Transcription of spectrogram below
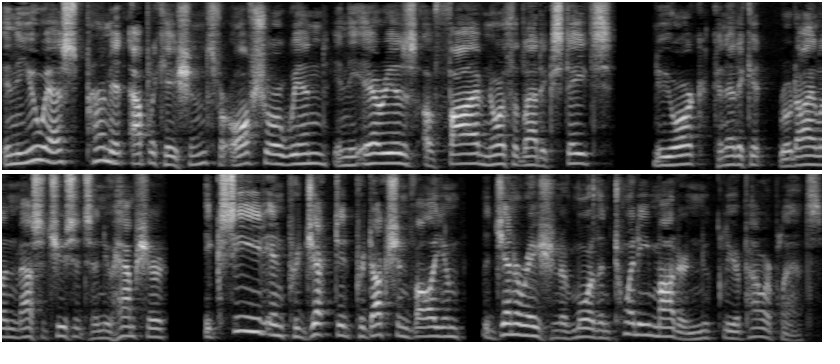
In the U.S., permit applications for offshore wind in the areas of five North Atlantic states New York, Connecticut, Rhode Island, Massachusetts, and New Hampshire exceed in projected production volume the generation of more than 20 modern nuclear power plants.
